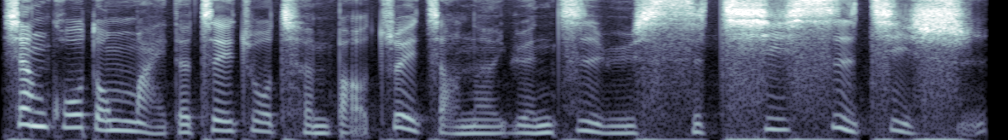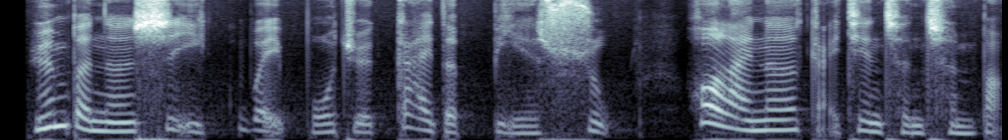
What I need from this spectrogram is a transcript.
像郭董买的这座城堡，最早呢源自于十七世纪时，原本呢是一位伯爵盖的别墅，后来呢改建成城堡。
